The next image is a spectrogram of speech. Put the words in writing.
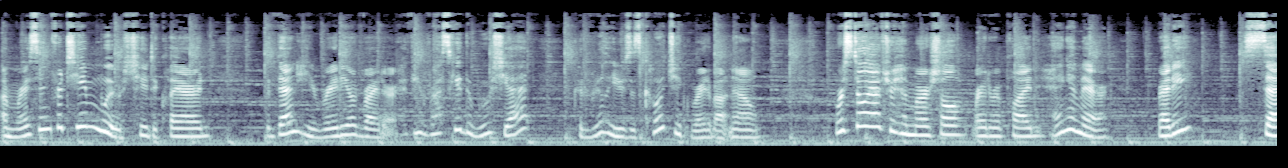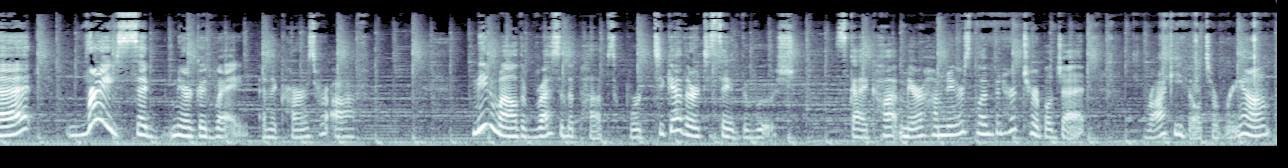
I'm racing for Team Whoosh, he declared. But then he radioed Ryder. Have you rescued the Whoosh yet? Could really use his coaching right about now. We're still after him, Marshall, Ryder replied. Hang in there. Ready, set, race, said Mayor Goodway, and the cars were off. Meanwhile, the rest of the pups worked together to save the Whoosh. Skye caught Mayor Humdinger's blimp in her turbojet. Rocky built a ramp,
